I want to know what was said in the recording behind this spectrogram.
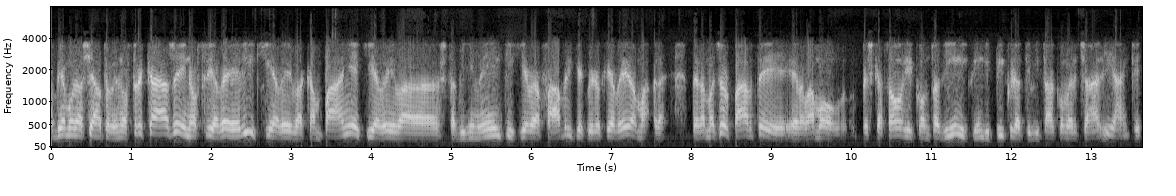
Abbiamo lasciato le nostre case, i nostri averi, chi aveva campagne, chi aveva stabilimenti, chi aveva fabbriche, quello che aveva, ma per la maggior parte eravamo pescatori, contadini, quindi piccole attività commerciali anche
